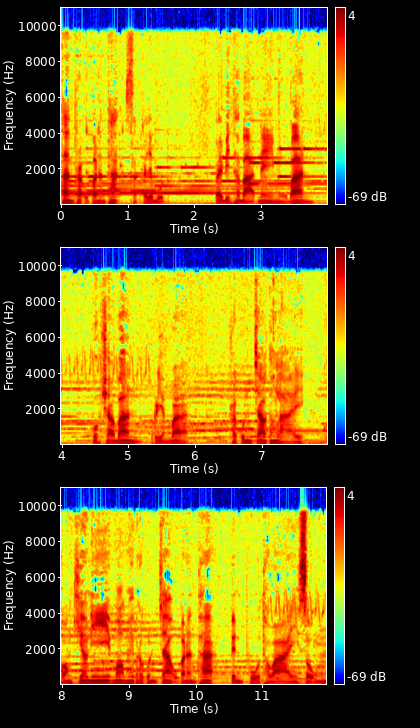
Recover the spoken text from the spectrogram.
ท่านพระอุปนันทสักยบุตร ไปบิณฑบาตในหมู่บ้าน พวกชาวบ้านเรียนว่า พระคุณเจ้าทั้งหลายของเคี้ยวนี้มอบให้พระคุณเจ้าอุปนันทะเป็นผู้ถวายสงฆ์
